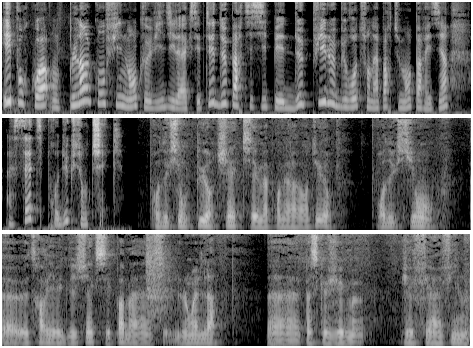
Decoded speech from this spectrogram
et pourquoi, en plein confinement Covid, il a accepté de participer depuis le bureau de son appartement parisien à cette production tchèque. Production pure tchèque, c'est ma première aventure. Production, euh, travailler avec des Tchèques, c'est pas ma, loin de là, euh, parce que j'ai fait un film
